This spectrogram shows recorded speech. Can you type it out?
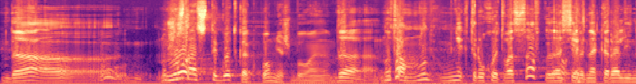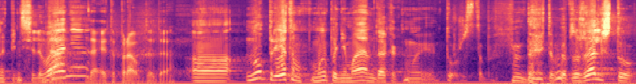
Да. А, ну, 16 год, как помнишь, было. Да, ну там ну, некоторые уходят в отставку, да, ну, Северная это... Каролина, Пенсильвания. Да, да, это правда, да. А, но при этом мы понимаем, да, как мы тоже с тобой до этого обсуждали, что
